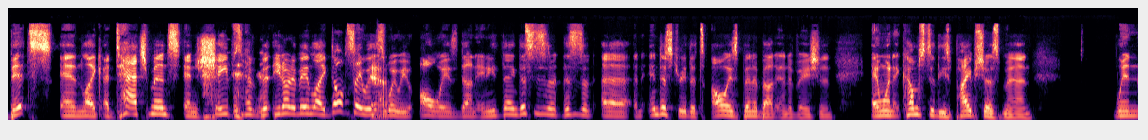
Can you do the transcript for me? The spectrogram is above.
bits and like attachments and shapes have been, you know what I mean? Like, don't say well, this is the way we've always done anything. This is a, this is a, a, an industry that's always been about innovation. And when it comes to these pipe shows, man, when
